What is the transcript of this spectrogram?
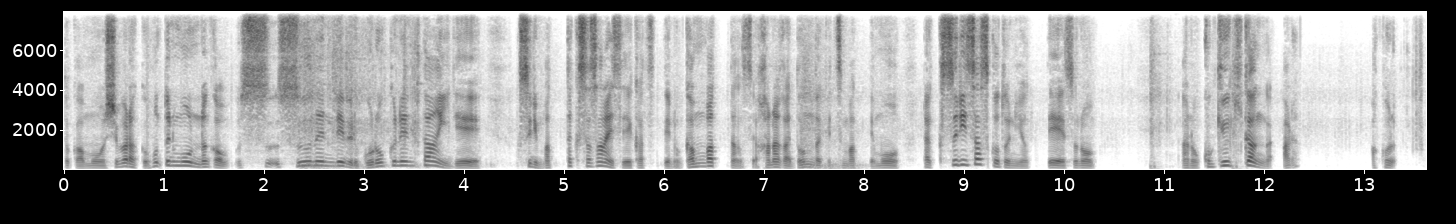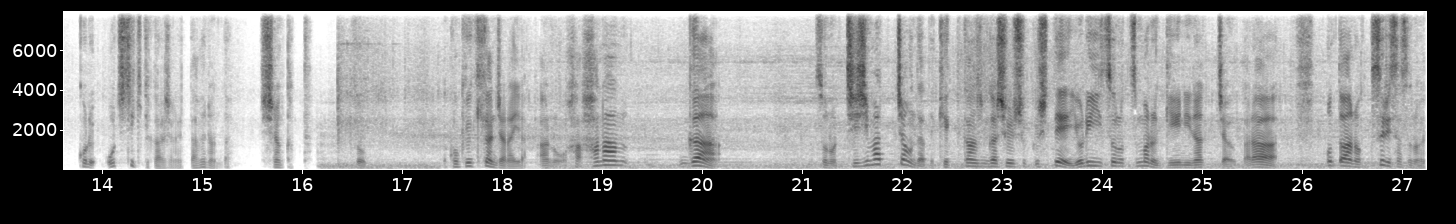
とかもうしばらく、本当にもうなんか数年レベル、5、6年単位で薬全く刺さない生活っていうのを頑張ったんですよ。鼻がどんだけ詰まっても。だから薬刺すことによって、その、あの、呼吸器官が、あれ？あ、これ、これ落ちてきてからじゃない？とダメなんだ。知らんかった。そう。呼吸器官じゃないや。あの、鼻が、その縮まっちゃうんだって血管が収縮してよりその詰まる原因になっちゃうから本当はあの薬さすの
